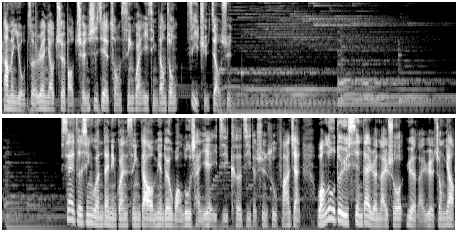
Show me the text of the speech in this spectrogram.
他们有责任要确保全世界从新冠疫情当中汲取教训。下一则新闻带您关心到，面对网络产业以及科技的迅速发展，网络对于现代人来说越来越重要。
